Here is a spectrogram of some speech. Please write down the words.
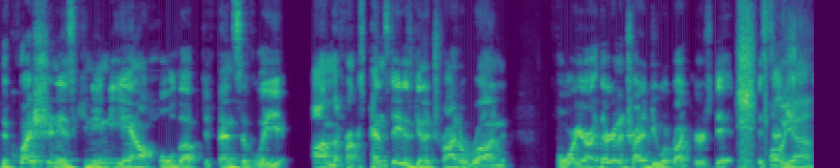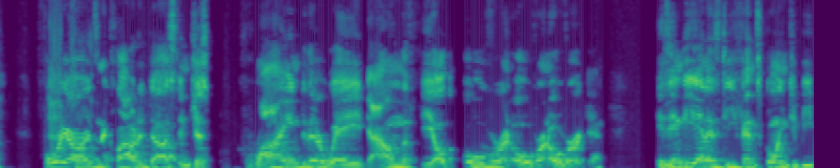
the question is, can Indiana hold up defensively on the front? Because Penn State is going to try to run four yards. They're going to try to do what Rutgers did. oh yeah four Absolutely. yards in a cloud of dust and just grind their way down the field over and over and over again. Is Indiana's defense going to be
